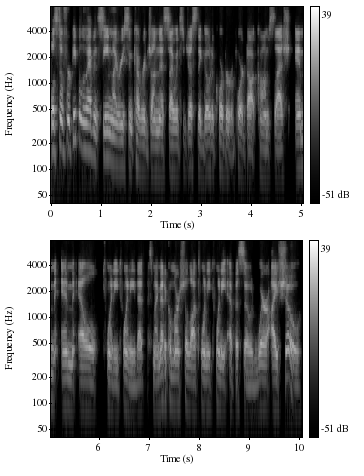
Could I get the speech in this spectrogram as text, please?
Well, so for people who haven't seen my recent coverage on this, I would suggest they go to corbettreport.com slash MML2020. That's my Medical Martial Law 2020 episode where I show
